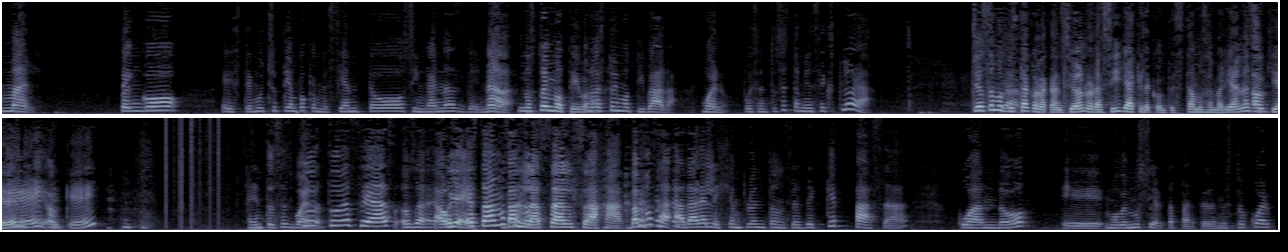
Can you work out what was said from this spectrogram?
mal. Tengo este mucho tiempo que me siento sin ganas de nada. No estoy motivada. No estoy motivada. Bueno, pues entonces también se explora. Ya estamos lista con la canción, ahora sí, ya que le contestamos a Mariana, si quieren. Ok, ok. Entonces, bueno. Tú, deseas, o sea, oye, estábamos en la salsa. Ajá, vamos a, dar el ejemplo entonces de qué pasa cuando eh, movemos cierta parte de nuestro cuerpo.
